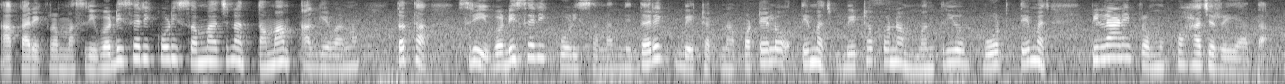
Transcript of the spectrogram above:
આ કાર્યક્રમમાં શ્રી વડીસેરી કોળી સમાજના તમામ આગેવાનો તથા શ્રી વડીસેરી કોળી સમાજની દરેક બેઠકના પટેલો તેમજ બેઠકોના મંત્રીઓ બોટ તેમજ પિલાણી પ્રમુખો હાજર રહ્યા હતા.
